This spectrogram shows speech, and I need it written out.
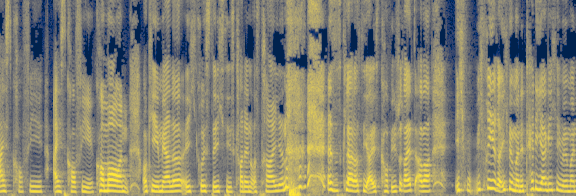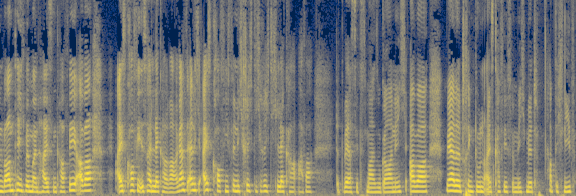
Iced Coffee, Iced Coffee, come on. Okay, Merle, ich grüße dich. Sie ist gerade in Australien. es ist klar, dass sie Iced Coffee schreibt, aber ich, ich friere. Ich will meine Teddyjacke, ich will meinen Warmtee, ich will meinen heißen Kaffee, aber Eiskoffee ist halt leckerer. Ganz ehrlich, Eiskoffee finde ich richtig, richtig lecker, aber das wäre es jetzt mal so gar nicht. Aber Merle, trink du einen Eiskaffee für mich mit. Hab dich lieb.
